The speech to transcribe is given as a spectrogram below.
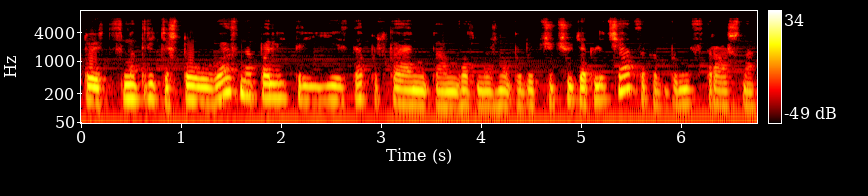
То есть смотрите, что у вас на палитре есть, да, пускай они там, возможно, будут чуть-чуть отличаться, как бы не страшно.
